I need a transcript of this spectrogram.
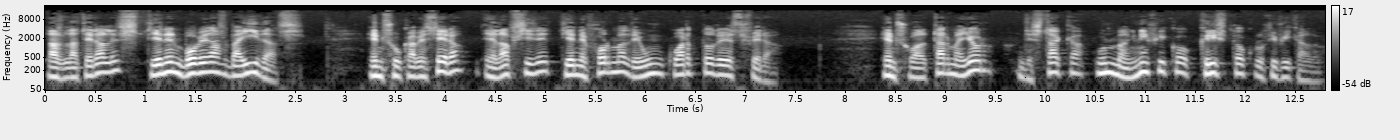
las laterales tienen bóvedas vaídas. En su cabecera el ábside tiene forma de un cuarto de esfera. En su altar mayor destaca un magnífico Cristo crucificado.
